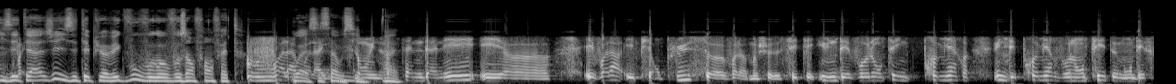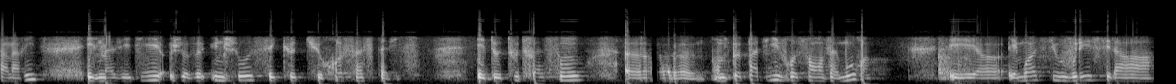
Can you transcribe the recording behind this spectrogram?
ils étaient âgés, ils étaient plus avec vous vos, vos enfants en fait. Voilà, voilà ça ils ont une vingtaine d'années et et voilà et puis en plus voilà moi c'était une des volontés, une première une des premières volontés de mon défunt mari. Il m'avait dit je veux une chose, c'est que tu refasses ta vie. Et de toute façon, euh, on ne peut pas vivre sans amour. Et, euh, et moi, si vous voulez, c'est la,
